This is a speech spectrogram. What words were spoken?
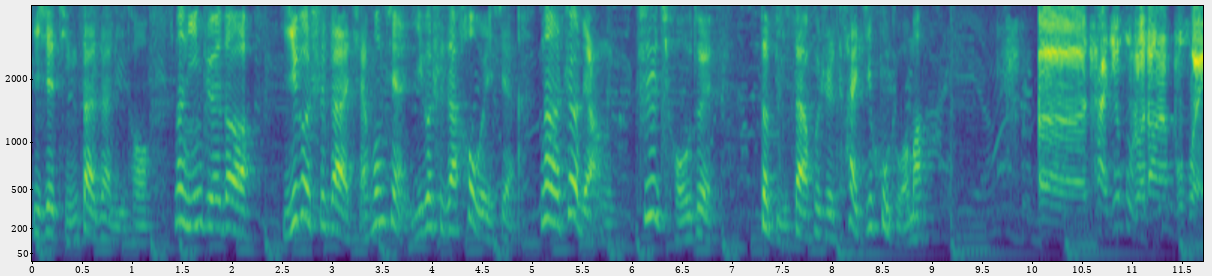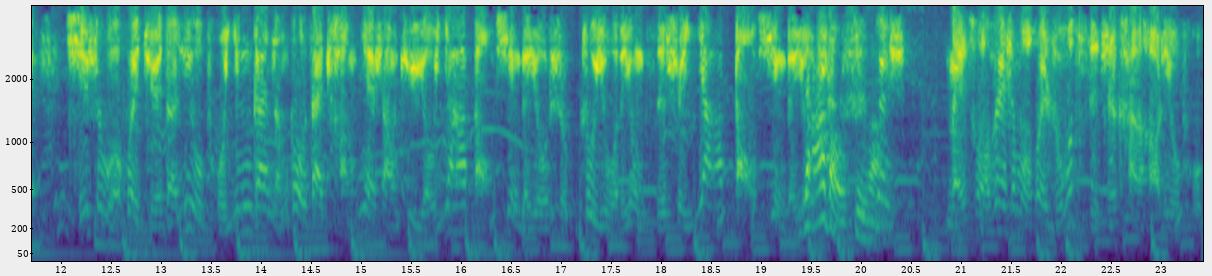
一些停赛在里头。那您觉得，一个是在前锋线，一个是在后卫线，那这两支球队的比赛会是菜鸡互啄吗？呃，菜鸡互啄当然不会。其实我会觉得利物浦应该能够在场面上具有压倒性的优势。注意我的用词是压倒性的优势。压倒性啊！为什？没错。为什么我会如此之看好利物浦？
